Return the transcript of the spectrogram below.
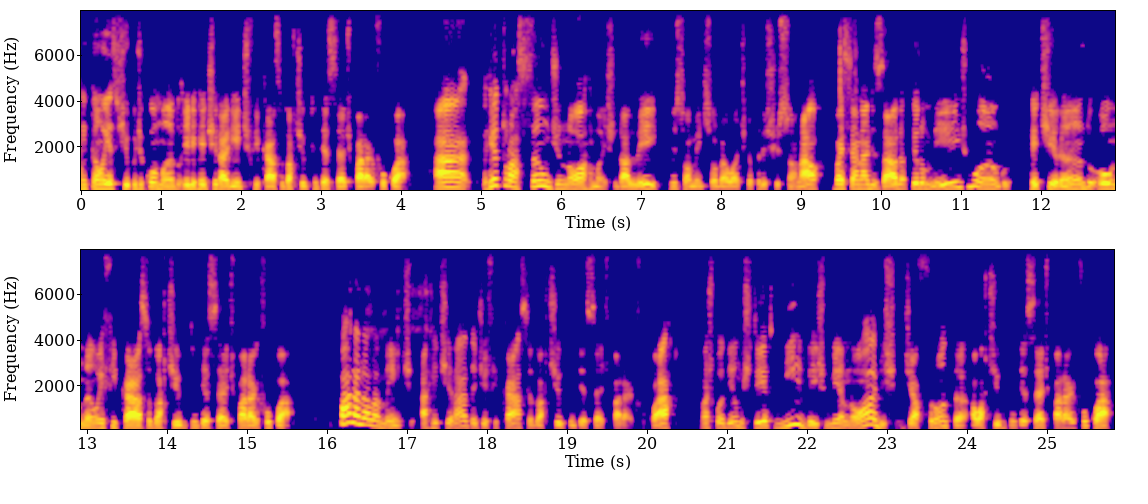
Então, esse tipo de comando ele retiraria a eficácia do artigo 37, parágrafo 4. A retroação de normas da lei, principalmente sobre a ótica prescricional, vai ser analisada pelo mesmo ângulo, retirando ou não a eficácia do artigo 37, parágrafo 4. Paralelamente à retirada de eficácia do artigo 37, parágrafo 4, nós podemos ter níveis menores de afronta ao artigo 37, parágrafo 4.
